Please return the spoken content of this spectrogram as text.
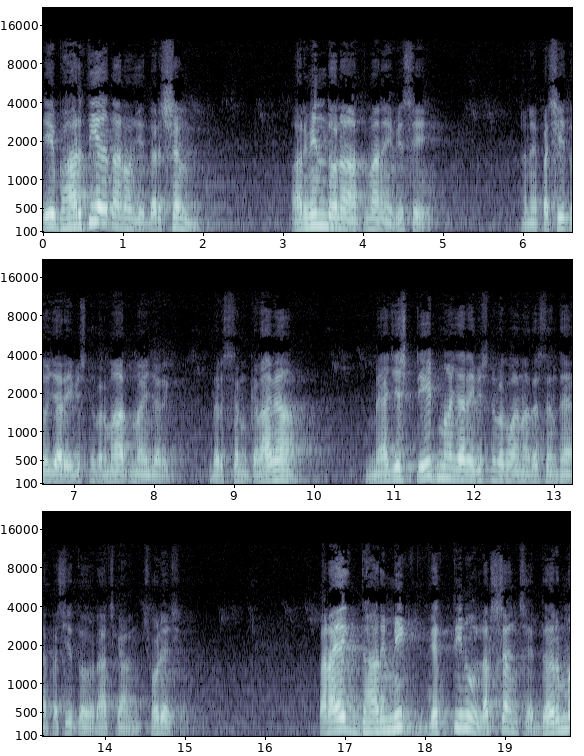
એ ભારતીયતાનો જે દર્શન અરવિંદોના આત્માને વિશે, અને પછી તો જ્યારે વિષ્ણુ પરમાત્માએ જ્યારે દર્શન કરાવ્યા મેજિસ્ટ્રેટમાં જ્યારે વિષ્ણુ ભગવાનના દર્શન થયા, પછી તો રાજકારણ છોડે છે. પણ આ એક ધાર્મિક વ્યક્તિનું લક્ષણ છે. ધર્મ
